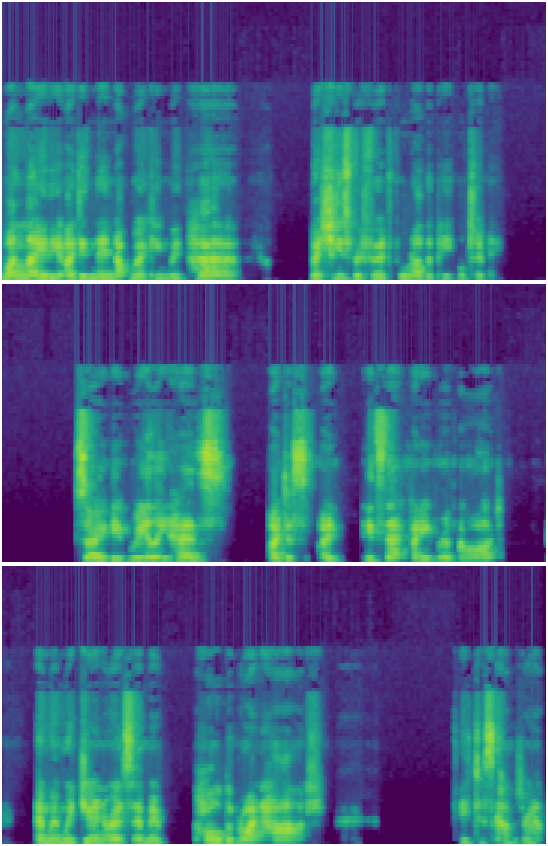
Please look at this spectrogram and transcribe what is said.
one lady, I didn't end up working with her, but she's referred four other people to me. So it really has, I just, I, it's that favor of God. And when we're generous and we hold the right heart, it just comes around.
